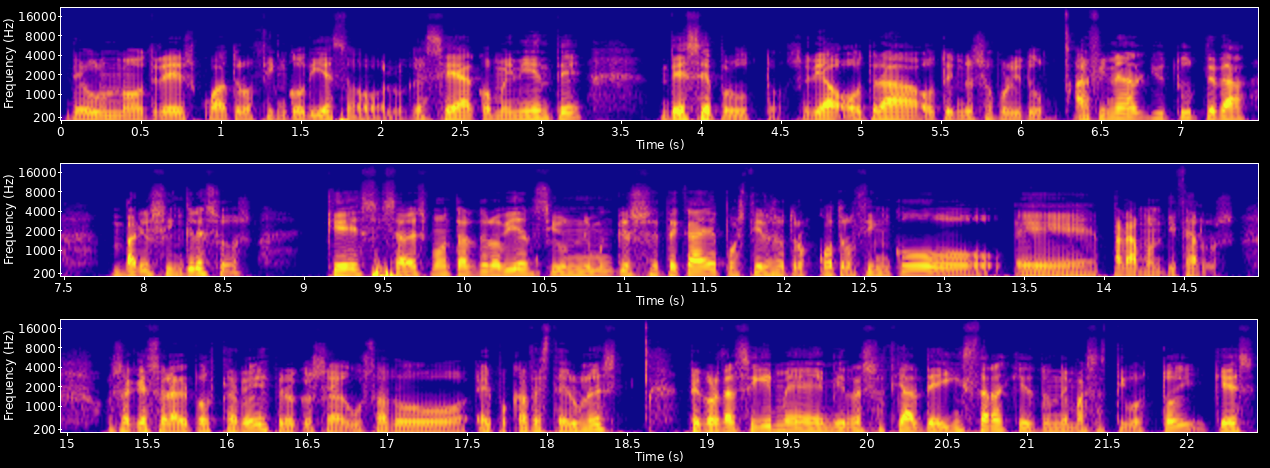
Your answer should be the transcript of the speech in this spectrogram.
de 1, 3, 4, 5, 10 o lo que sea conveniente de ese producto. Sería otra, otro ingreso por YouTube. Al final YouTube te da varios ingresos que si sabes montártelo bien, si un ingreso se te cae, pues tienes otros 4 o 5 eh, para monetizarlos. O sea que eso era el podcast de hoy, espero que os haya gustado el podcast de este lunes. Recordad seguirme en mi red social de Instagram, que es donde más activo estoy, que es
